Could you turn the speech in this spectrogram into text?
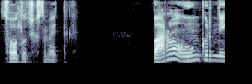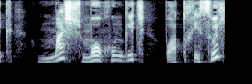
суулгаж өгсөн байдаг. Баруун өнгөрнийг маш муу хүн гэж бодох эсвэл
